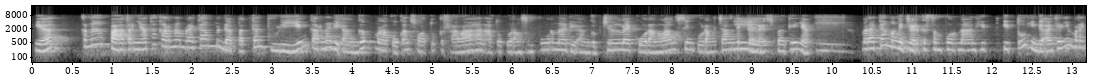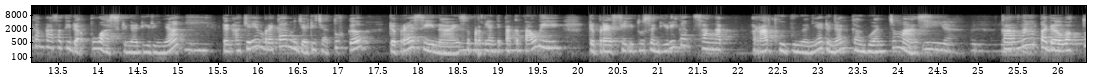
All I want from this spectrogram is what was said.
ya kenapa ternyata karena mereka mendapatkan bullying karena dianggap melakukan suatu kesalahan atau kurang sempurna dianggap jelek kurang langsing kurang cantik dan Iya. lain sebagainya Hmm. mereka mengejar kesempurnaan itu hingga akhirnya mereka merasa tidak puas dengan dirinya Hmm. dan akhirnya mereka menjadi jatuh ke depresi nah seperti yang kita ketahui depresi itu sendiri kan sangat erat hubungannya dengan gangguan cemas Iya, benar. karena pada waktu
